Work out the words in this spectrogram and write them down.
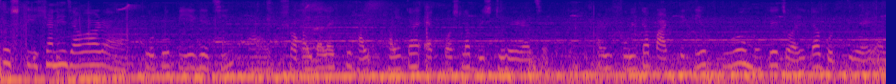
তো স্টেশনে যাওয়ার টোটো পেয়ে গেছি। আর সকালবেলা একটু হাল- হালকা এক পশলা বৃষ্টি হয়ে গেছে। আর ওই ফুলটা পাড়তে গিয়ে পুরো মুখে জলটা ভর্তি হয়ে গেল।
